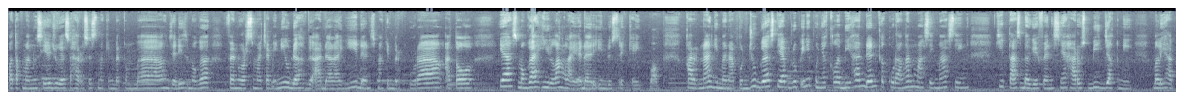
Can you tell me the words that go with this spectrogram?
otak manusia juga seharusnya semakin berkembang. Jadi semoga fan wars semacam ini udah gak ada lagi dan semakin berkurang atau ya semoga hilang lah ya dari industri K-pop. Karena gimana pun juga setiap grup ini punya kelebihan dan kekurangan masing-masing. Kita sebagai fansnya harus bijak nih melihat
